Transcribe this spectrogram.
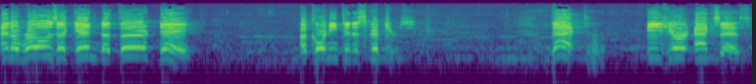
and arose again the third day according to the scriptures. That is your access.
